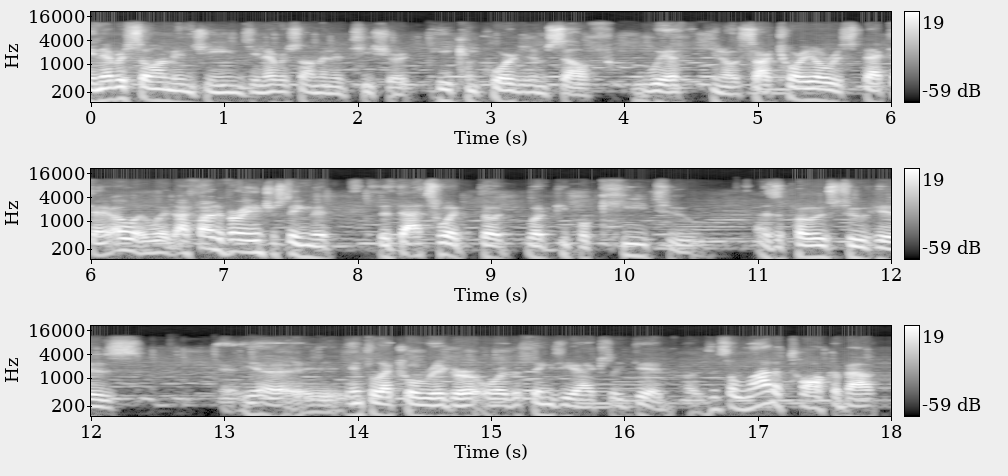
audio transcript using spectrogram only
You never saw him in jeans. You never saw him in a t-shirt. He comported himself with, you know, sartorial respect. I, oh, I find it very interesting that, that that's what the, what people key to, as opposed to his uh, intellectual rigor or the things he actually did. There's a lot of talk about,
